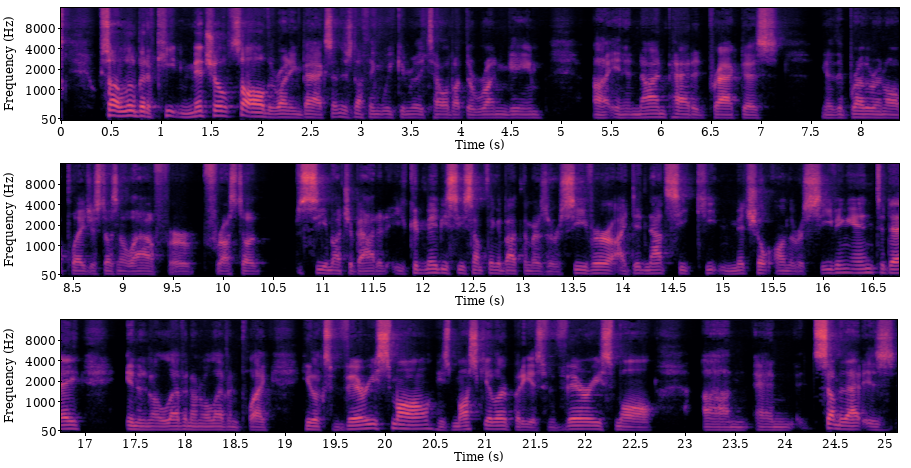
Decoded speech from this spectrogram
We saw a little bit of Keaton Mitchell, saw all the running backs, and there's nothing we can really tell about the run game uh, in a non-padded practice. You know, the brother-in-law play just doesn't allow for for us to see much about it. You could maybe see something about them as a receiver. I did not see Keaton Mitchell on the receiving end today in an 11 on 11 play. He looks very small. He's muscular, but he is very small. Um, and some of that is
